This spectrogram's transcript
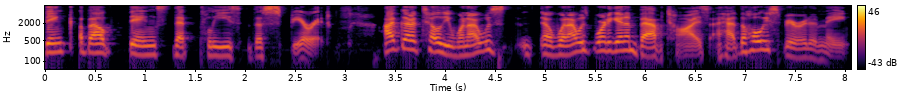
think about things that please the Spirit. I've got to tell you, when I was uh, when I was born again and baptized, I had the Holy Spirit in me.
